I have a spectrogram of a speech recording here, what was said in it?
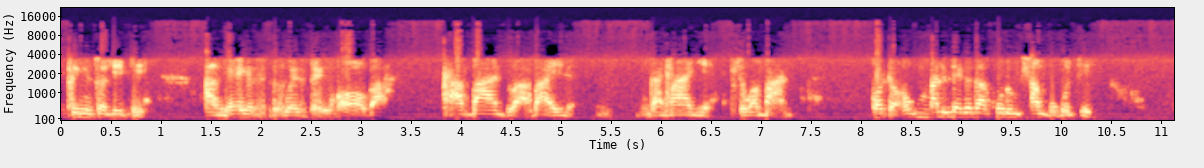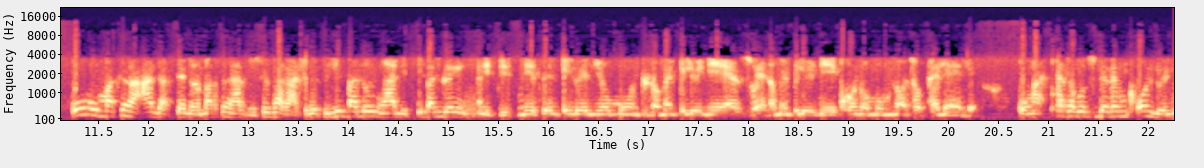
iqiniso lithi angeke sizokwenzeka ngoba abantu abayi nganxanye hlowamanzi kodwa okubaluleke kakhulu mhlawumbe ukuthi uma singa understand noma singazwisisa kahle ukuthi libaluleke ngani ibaluleke ngani ibhizinisi empilweni yomuntu noma empilweni yezwe noma empilweni yeeconomy umnotho ophelele kungasithatha kusibeke emqondweni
